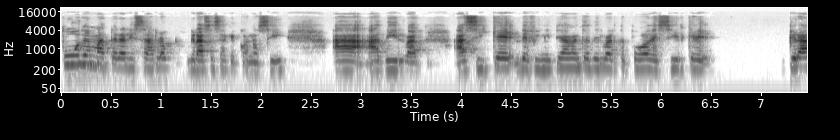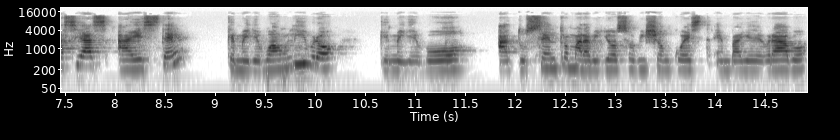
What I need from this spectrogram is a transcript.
pude materializarlo gracias a que conocí a, a Dilbar. Así que definitivamente, Dilbar, te puedo decir que gracias a este, que me llevó a un libro, que me llevó a tu centro maravilloso Vision Quest en Valle de Bravo,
